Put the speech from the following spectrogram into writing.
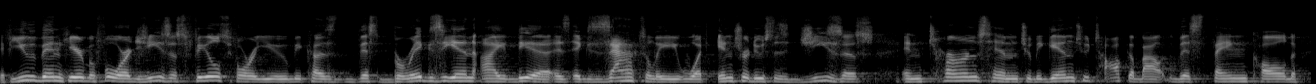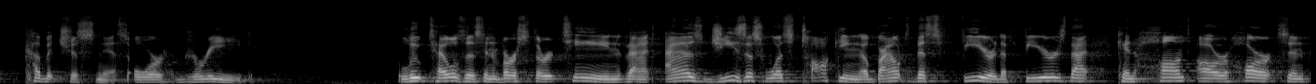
If you've been here before, Jesus feels for you because this Briggsian idea is exactly what introduces Jesus and turns him to begin to talk about this thing called covetousness or greed. Luke tells us in verse 13 that as Jesus was talking about this fear, the fears that can haunt our hearts and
